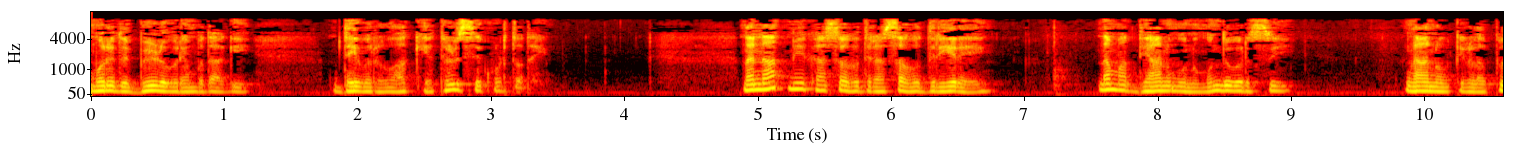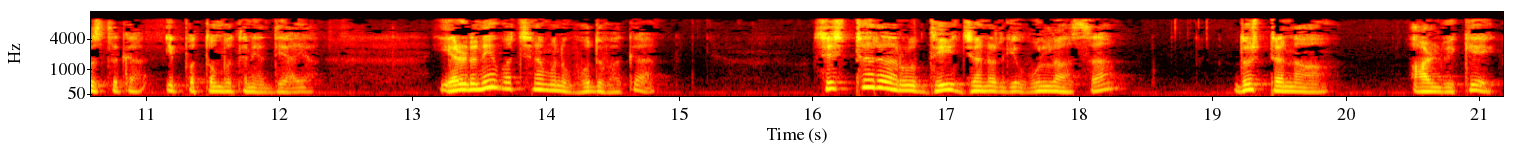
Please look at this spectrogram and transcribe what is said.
ಮುರಿದು ಬೀಳುವರೆಂಬುದಾಗಿ ದೇವರು ಆಕೆಯ ತಿಳಿಸಿಕೊಡುತ್ತದೆ. ನನ್ನ ಆತ್ಮೀಕ ಸಹೋದರ ಸಹೋದರಿಯರೇ, ನಮ್ಮ ಧ್ಯಾನವನ್ನು ಮುಂದುವರೆಸಿ ಜ್ಞಾನೋಕ್ತಿಗಳ ಪುಸ್ತಕ ಇಪ್ಪತ್ತೊಂಬತ್ತನೇ ಅಧ್ಯಾಯ. ಎರಡನೇ ವಚನವನ್ನು ಓದುವಾಗ, ಶಿಷ್ಟರ ವೃದ್ಧಿ ಜನರಿಗೆ ಉಲ್ಲಾಸ, ದುಷ್ಟನ ಆಳ್ವಿಕೆ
